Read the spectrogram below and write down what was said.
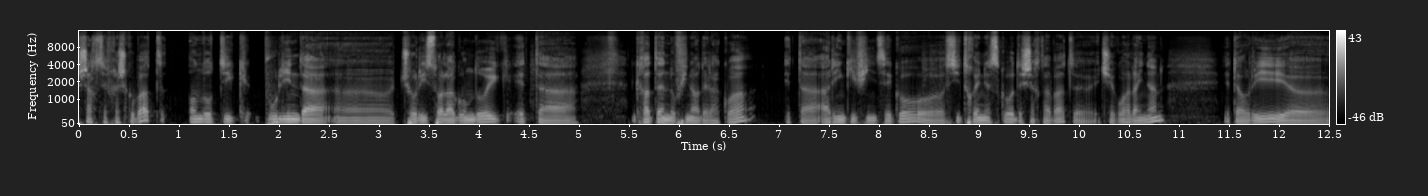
sartze uh, fresko bat, ondotik pulinda uh, txorizoa lagunduik eta graten dufinoa delakoa, eta harinki finitzeko uh, citroenezko deserta bat uh, etxekoa lainan eta hori uh,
